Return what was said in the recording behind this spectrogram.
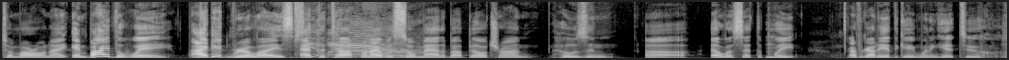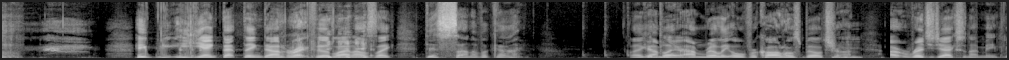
tomorrow night. And by the way, I didn't realize at the top when I was so mad about Beltran hosing uh, Ellis at the Mm-hmm. plate. I forgot he had the game-winning hit too. he he yanked that thing down the right field line. I was like, this son of a gun. Like Good I'm, player. Mm-hmm. I'm really over Carlos Beltran. Uh, Reggie Jackson, I mean.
